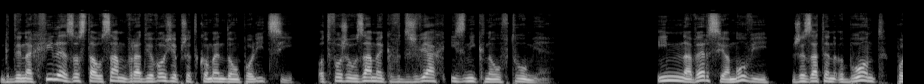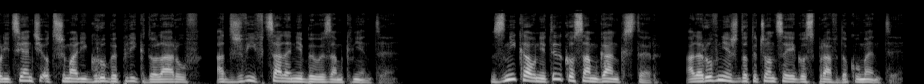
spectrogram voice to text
Gdy na chwilę został sam w radiowozie przed komendą policji, otworzył zamek w drzwiach i zniknął w tłumie. Inna wersja mówi, że za ten błąd policjanci otrzymali gruby plik dolarów, a drzwi wcale nie były zamknięte. Znikał nie tylko sam gangster, ale również dotyczące jego spraw dokumenty.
